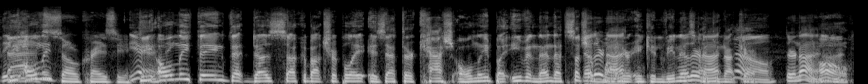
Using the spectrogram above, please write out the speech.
They the use- only so crazy. Yeah, the they- only thing that does suck about AAA is that they're cash only, but even then, that's such No, a they're not. minor inconvenience. No, they're I do not. not No. care. They're not. Oh.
